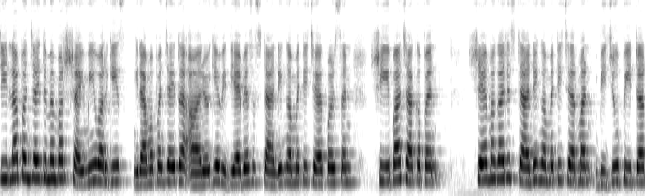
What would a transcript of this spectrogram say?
ജില്ലാ പഞ്ചായത്ത് മെമ്പർ ഷൈമി വർഗീസ് ഗ്രാമപഞ്ചായത്ത് ആരോഗ്യ വിദ്യാഭ്യാസ standing committee chairperson Sheeba Chackappan ക്ഷേമകാര്യ standing committee chairman Biju Peter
